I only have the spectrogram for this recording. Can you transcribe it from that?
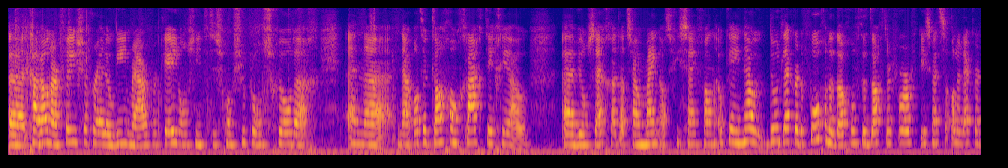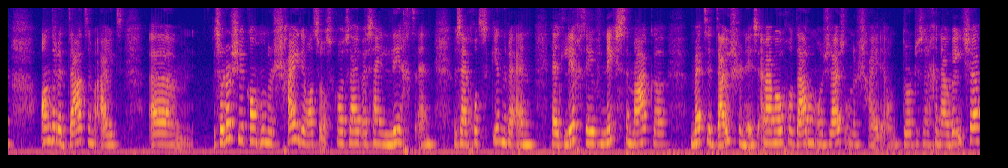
uh, ik ga wel naar een feestje voor Halloween, maar ja, we verkleden ons niet. Het is gewoon super onschuldig. En uh, nou, wat ik dan gewoon graag tegen jou wil zeggen, dat zou mijn advies zijn van... Oké, nou, doe het lekker de volgende dag of de dag ervoor. Of kies met z'n allen lekker een andere datum uit. Um, zodat je kan onderscheiden. Want zoals ik al zei, wij zijn licht en we zijn Gods kinderen. En het licht heeft niks te maken met de duisternis. En wij mogen daarom ons juist onderscheiden. Door te zeggen, nou weet je,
